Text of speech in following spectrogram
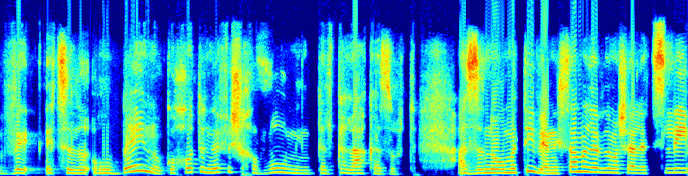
ואצל רובנו כוחות הנפש חוו מין טלטלה כזאת. אז זה נורמטיבי. אני שמה לב למשל אצלי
